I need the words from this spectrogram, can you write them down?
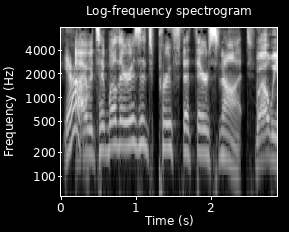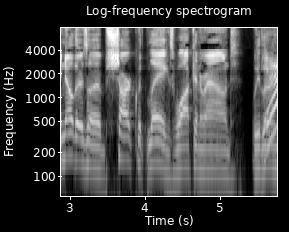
yeah. I would say, well, there isn't proof that there's not. Well, we know there's a shark with legs walking around. We learned Yeah.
